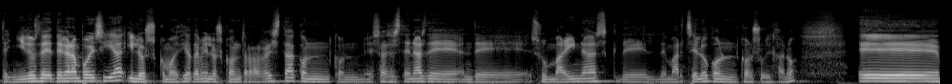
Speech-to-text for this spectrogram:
teñidos de, de gran poesía y los, como decía también, los contrarresta con, con esas escenas de, de submarinas de, de Marcello con, con su hija, ¿no? Eh,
